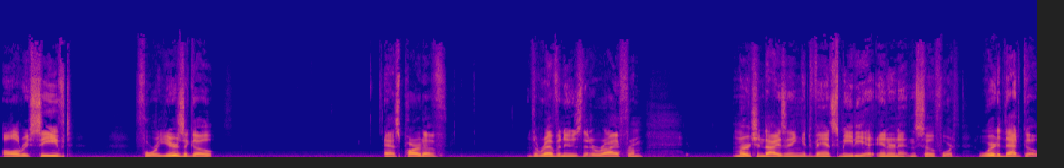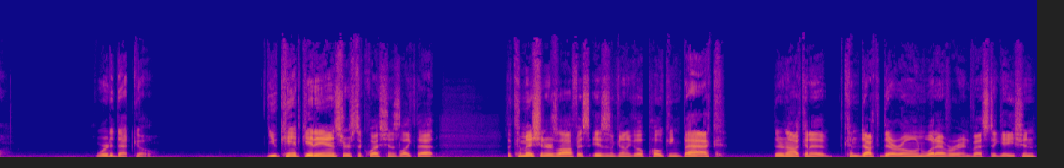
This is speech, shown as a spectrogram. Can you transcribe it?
all received four years ago as part of the revenues that arrive from merchandising, advanced media, internet, and so forth. Where did that go? Where did that go? You can't get answers to questions like that. The commissioner's office isn't going to go poking back They're not going to conduct their own whatever investigation.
